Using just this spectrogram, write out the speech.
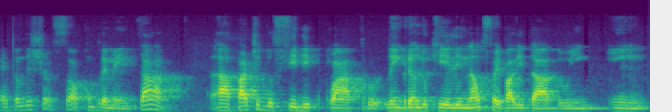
Então, deixa eu só complementar. A parte do FID4, lembrando que ele não foi validado em, em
